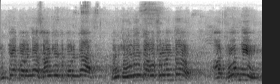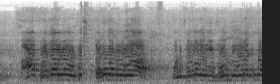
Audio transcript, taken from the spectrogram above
విద్యాపరంగా సాంకేతిక పరంగా మనకి ఏదైతే అవసరమైందో ఆ ఫోన్ని ఆ ప్రకారమే తల్లిదండ్రులు కూడా మన పిల్లలు ఈ ఫోన్ని ఏ రకంగా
